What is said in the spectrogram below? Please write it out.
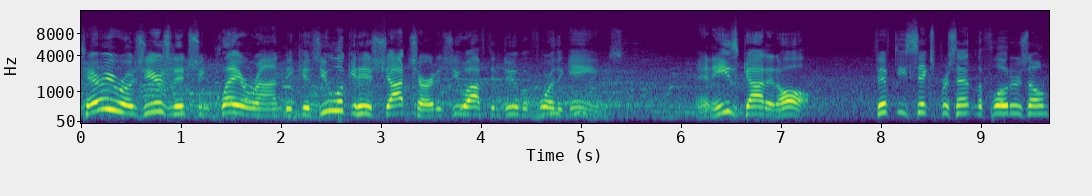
Terry Rozier's an interesting player, Ron, because you look at his shot chart, as you often do before the games, and he's got it all. 56% in the floater zone,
